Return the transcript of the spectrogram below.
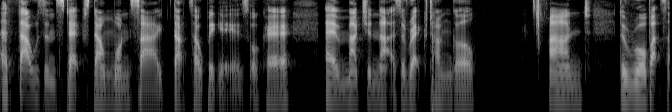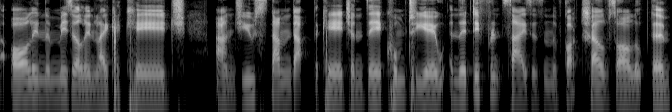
a thousand steps down one side. That's how big it is, okay? Um, imagine that as a rectangle. And the robots are all in the middle in like a cage. And you stand at the cage and they come to you and they're different sizes and they've got shelves all up them.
